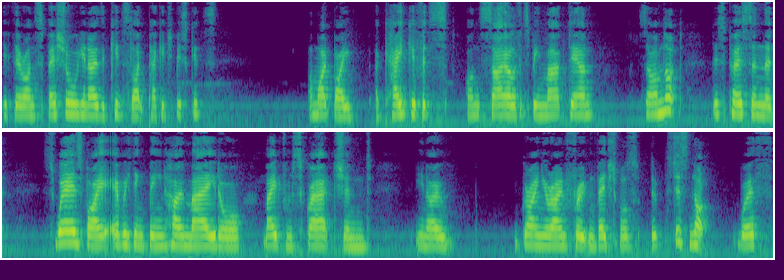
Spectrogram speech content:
if they're on special you know the kids like packaged biscuits. I might buy a cake if it's on sale if it's been marked down. So I'm not this person that swears by everything being homemade or made from scratch and, you know, growing your own fruit and vegetables. It's just not worth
